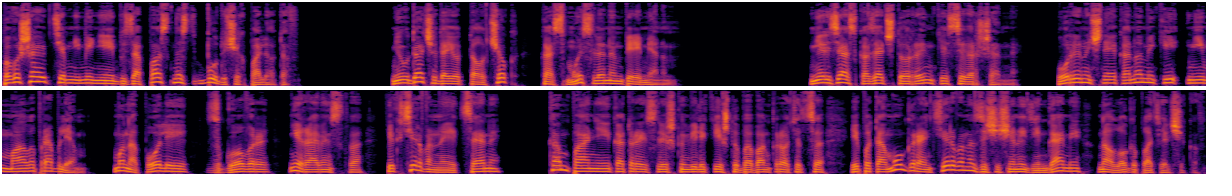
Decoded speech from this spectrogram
повышают, тем не менее, безопасность будущих полетов. Неудача дает толчок к осмысленным переменам. Нельзя сказать, что рынки совершенны. У рыночной экономики немало проблем. Монополии, сговоры, неравенство, фиксированные цены, компании, которые слишком велики, чтобы обанкротиться, и потому гарантированно защищены деньгами налогоплательщиков.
